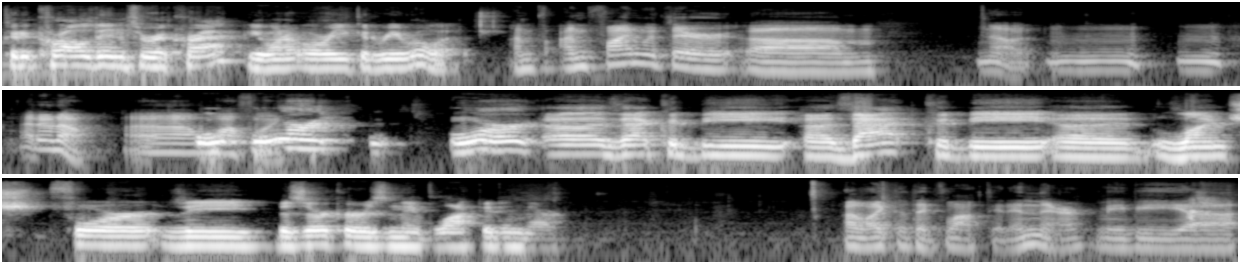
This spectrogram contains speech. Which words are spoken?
Could have crawled in through a crack. You want to, or you could re-roll it. I'm I'm fine with their um no mm, mm, I don't know uh, or or, or uh, that could be uh, that could be uh, lunch for the berserkers, and they've locked it in there. I like that they've locked it in there. Maybe uh,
